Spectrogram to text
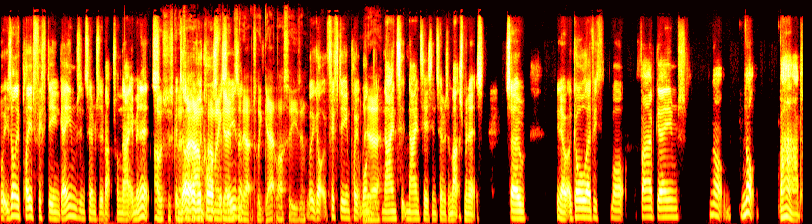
But he's only played 15 games in terms of actual 90 minutes. I was just going to uh, say over how, the course how many of the games season. did he actually get last season? Well, he got 15.1 Yeah. 90, 90s in terms of match minutes. So, you know, a goal every what five games, not not bad.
